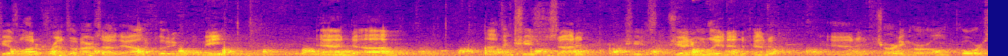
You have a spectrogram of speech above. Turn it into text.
She has a lot of friends on our side of the aisle, including me. And um, I think she's decided she's genuinely an independent and charting her own course.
